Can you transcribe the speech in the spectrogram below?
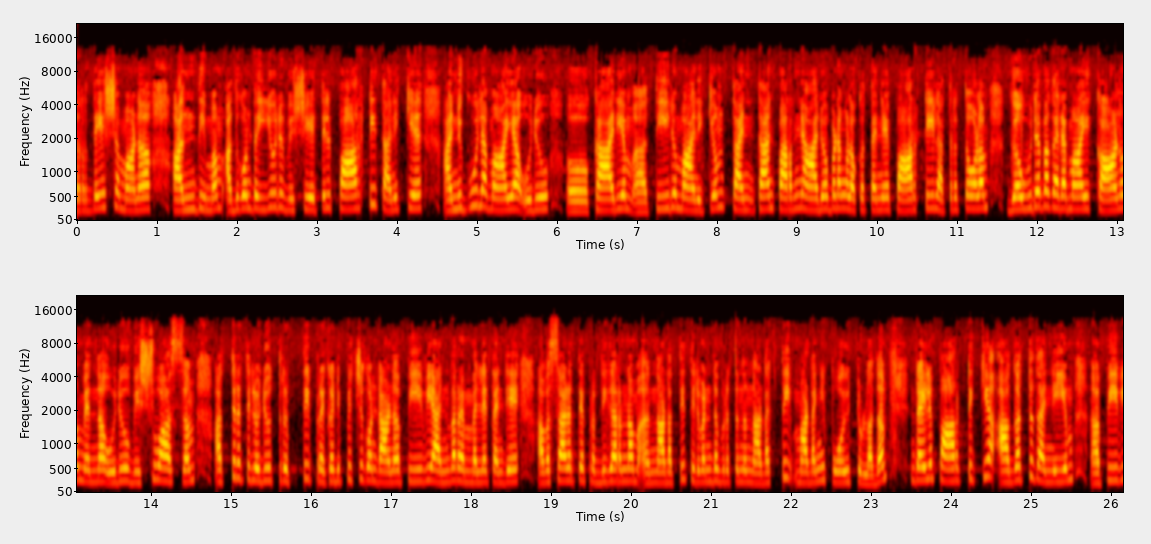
നിർദ്ദേശമാണ് അന്തിമം. അതുകൊണ്ട് ഈ ഒരു വിഷയത്തിൽ പാർട്ടി തനിക്ക് അനുകൂലമായ ഒരു കാര്യം ആ, തീരുമാനിക്കും. തൻ- പറഞ്ഞ ആരോപണങ്ങളൊക്കെ തന്നെ പാർട്ടിയിൽ അത്രത്തോളം ഗൗരവകരമായി കാണുമെന്ന ഒരു വിശ്വാസം അത്തരത്തിലൊരു തൃപ്തി പ്രകടിപ്പിച്ചുകൊണ്ടാണ് P V Anvar M L A തന്റെ അവസാനത്തെ പ്രതികരണം നടത്തി തിരുവനന്തപുരത്ത് നിന്ന് നടത്തി മടങ്ങിപ്പോയിട്ടുള്ളത്. എന്തായാലും പാർട്ടിക്ക് അകത്ത് തന്നെയും P V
